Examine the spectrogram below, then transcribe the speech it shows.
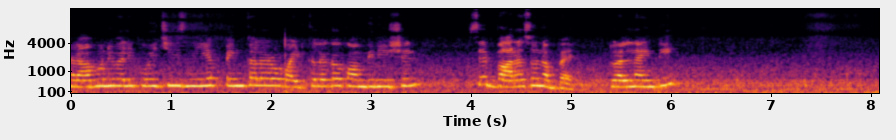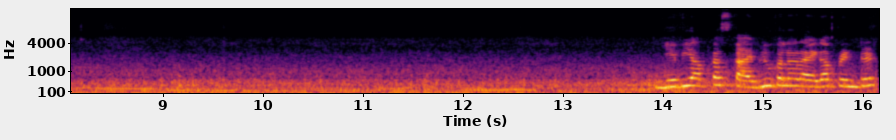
खराब होने वाली कोई चीज़ नहीं है। पिंक कलर और व्हाइट कलर का कॉम्बिनेशन सिर्फ़ बारह सौ नब्बे ट्वेल्व नाइन्टी ये भी आपका स्काई ब्लू कलर आएगा प्रिंटेड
